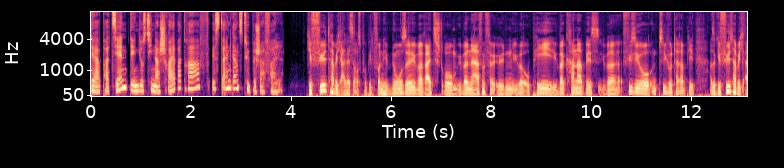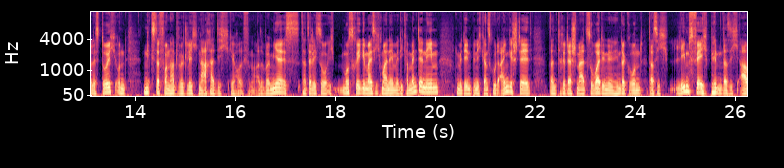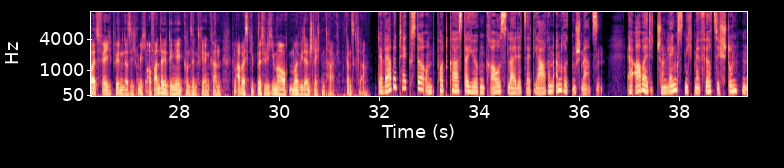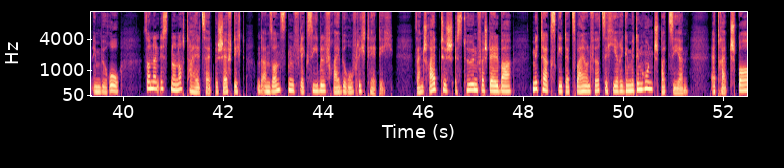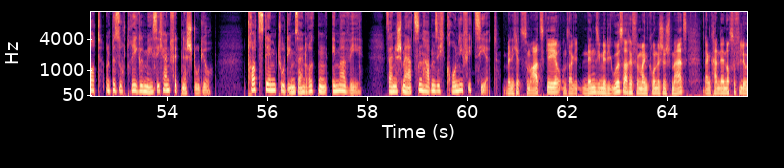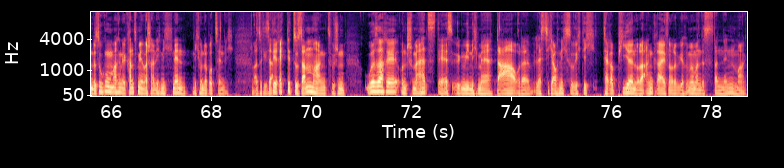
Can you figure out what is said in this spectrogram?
Der Patient, den Justina Schreiber traf, ist ein ganz typischer Fall gefühlt habe ich alles ausprobiert. Von Hypnose über Reizstrom, über Nervenveröden, über OP, über Cannabis, über Physio- und Psychotherapie. Also gefühlt habe ich alles durch und nichts davon hat wirklich nachhaltig geholfen. Also bei mir ist tatsächlich so, ich muss regelmäßig meine Medikamente nehmen. Mit denen bin ich ganz gut eingestellt. Dann tritt der Schmerz so weit in den Hintergrund, dass ich lebensfähig bin, dass ich arbeitsfähig bin, dass ich mich auf andere Dinge konzentrieren kann. Aber es gibt natürlich immer auch mal wieder einen schlechten Tag, ganz klar. Der Werbetexter und Podcaster Jürgen Kraus leidet seit Jahren an Rückenschmerzen. Er arbeitet schon längst nicht mehr 40 Stunden im Büro, sondern ist nur noch Teilzeit beschäftigt und ansonsten flexibel freiberuflich tätig. Sein Schreibtisch ist höhenverstellbar, mittags geht der 42-Jährige mit dem Hund spazieren, er treibt Sport und besucht regelmäßig ein Fitnessstudio. Trotzdem tut ihm sein Rücken immer weh. Seine Schmerzen haben sich chronifiziert. Wenn ich jetzt zum Arzt gehe und sage, nennen Sie mir die Ursache für meinen chronischen Schmerz, dann kann der noch so viele Untersuchungen machen, der kann es mir wahrscheinlich nicht nennen, nicht hundertprozentig. Also dieser direkte Zusammenhang zwischen Ursache und Schmerz, der ist irgendwie nicht mehr da oder lässt sich auch nicht so richtig therapieren oder angreifen oder wie auch immer man das dann nennen mag,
